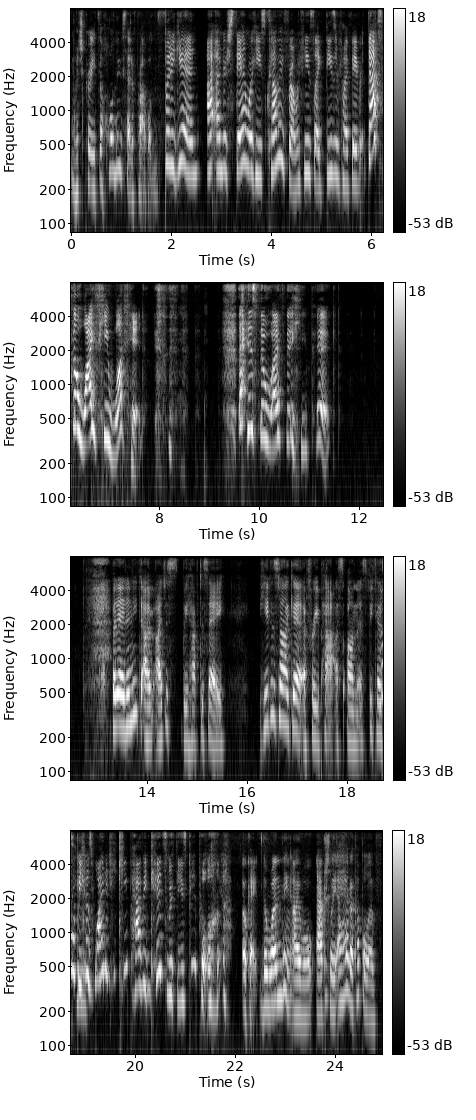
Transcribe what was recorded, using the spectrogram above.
Which creates a whole new set of problems. But again, I understand where he's coming from when he's like, these are my favorite. That's the wife he wanted. that is the wife that he picked. But at any time, I just we have to say, he does not get a free pass on this because No, he, because why did he keep having kids with these people? okay the one thing i will actually i had a couple of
